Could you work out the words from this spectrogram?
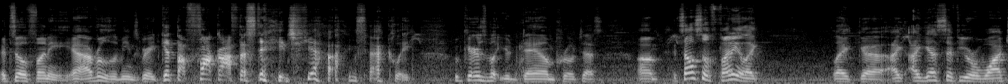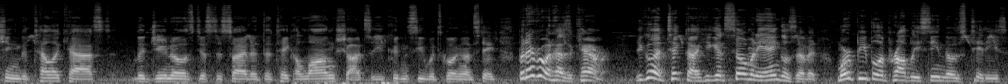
It's so funny. Yeah, Avril Lavigne's great. Get the fuck off the stage. Yeah, exactly. Who cares about your damn protest? Um, it's also funny, like like uh, I, I, guess if you were watching the telecast the junos just decided to take a long shot so you couldn't see what's going on stage. But everyone has a camera. You go on tiktok you get so many angles of it. More people have probably seen those titties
